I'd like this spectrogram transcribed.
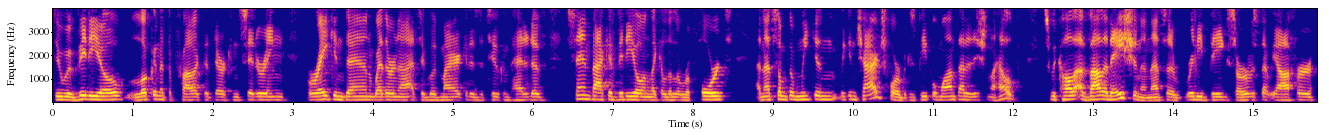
do a video looking at the product that they're considering, breaking down whether or not it's a good market, is it too competitive, send back a video and like a little report. And that's something we can we can charge for because people want that additional help. So we call it a validation, and that's a really big service that we offer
